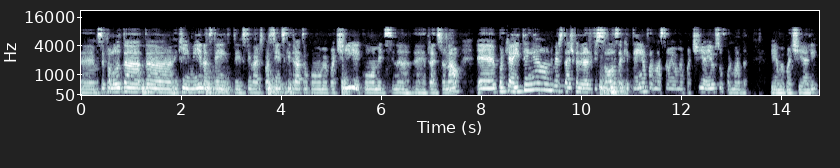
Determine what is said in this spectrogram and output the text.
É, você falou da, da, que em Minas tem, tem, tem, vários pacientes que tratam com homeopatia e com a medicina é, tradicional, é, porque aí tem a Universidade Federal de Viçosa, que tem a formação em homeopatia, eu sou formada em homeopatia ali,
